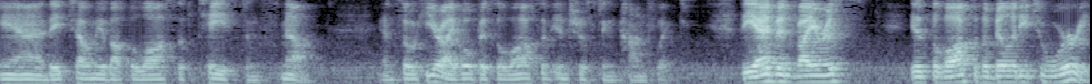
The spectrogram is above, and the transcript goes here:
and they tell me about the loss of taste and smell. And so here I hope it's a loss of interest in conflict. The Advent virus is the loss of ability to worry.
